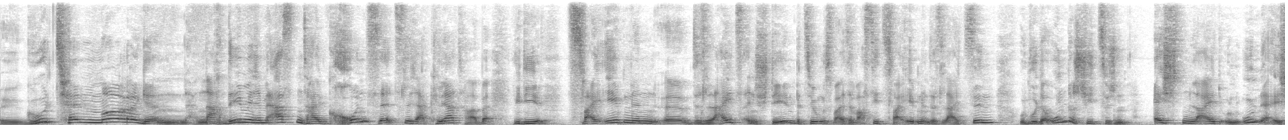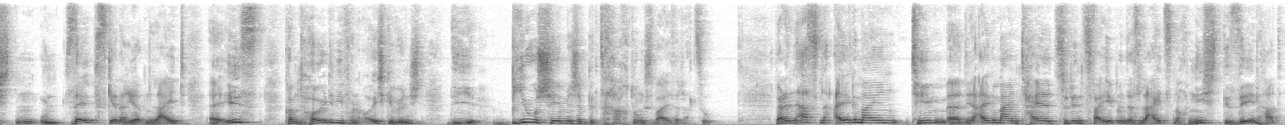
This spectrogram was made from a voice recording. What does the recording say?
Guten Morgen! Nachdem ich im ersten Teil grundsätzlich erklärt habe wie die zwei Ebenen äh, des Lights entstehen bzw. was die zwei Ebenen des Lights sind und wo der Unterschied zwischen echten Light und unechten und selbstgenerierten Light äh, ist, kommt heute wie von Euch gewünscht die biochemische Betrachtungsweise dazu. Wer den ersten allgemeinen, Themen, äh, den allgemeinen Teil zu den zwei Ebenen des Lights noch nicht gesehen hat,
